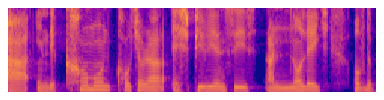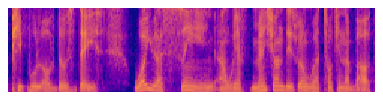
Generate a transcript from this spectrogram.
are in the common cultural experiences and knowledge of the people of those days. What you are seeing, and we have mentioned this when we are talking about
